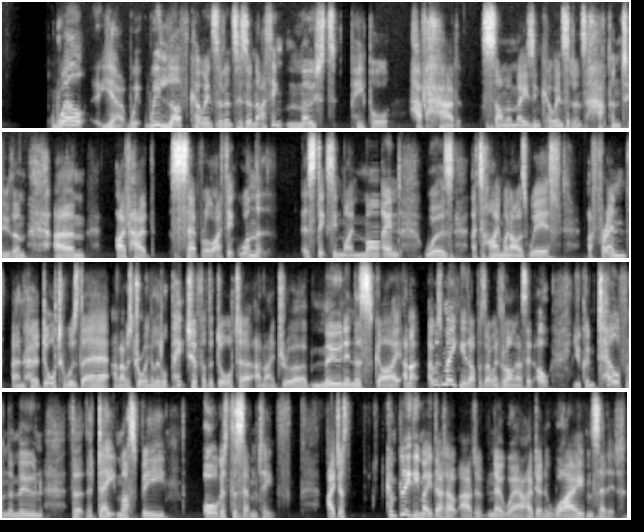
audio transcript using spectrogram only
Well, yeah, we, we love coincidences, and I think most people have had some amazing coincidence happen to them. Um, I've had several. I think one that sticks in my mind was a time when I was with a friend and her daughter was there and I was drawing a little picture for the daughter and I drew a moon in the sky and I, I was making it up as I went along. I said, Oh, you can tell from the moon that the date must be August the 17th. I just completely made that up out of nowhere. I don't know why I even said it.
